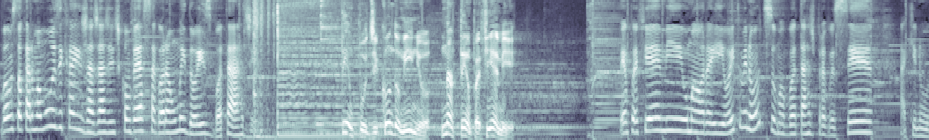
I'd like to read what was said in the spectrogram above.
Vamos tocar uma música e já já a gente conversa agora uma e dois. Boa tarde. Tempo de condomínio na Tempo FM. Tempo FM, uma hora e oito minutos. Uma boa tarde para você aqui no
